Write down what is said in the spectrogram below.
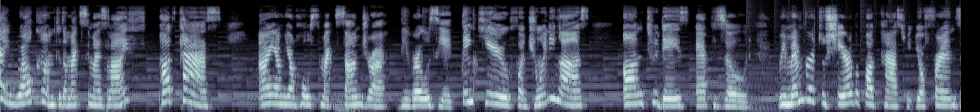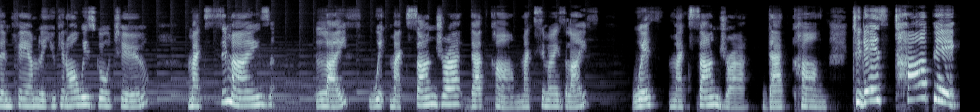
Hi, welcome to the Maximize Life podcast. I am your host, Maxandra DeRosier. Thank you for joining us on today's episode. Remember to share the podcast with your friends and family. You can always go to Maximize Life with Maxandra.com. Maximize Life with Maxandra.com. Today's topic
